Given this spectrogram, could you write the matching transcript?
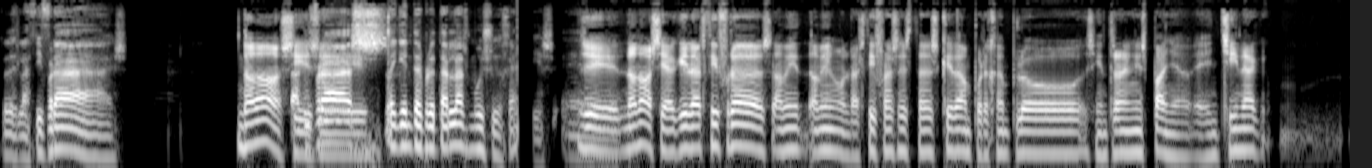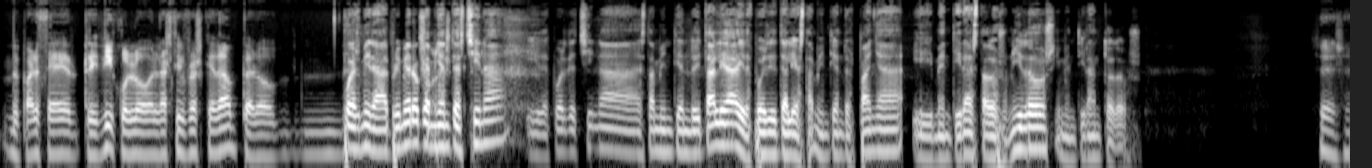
Entonces, las cifras. No, no, sí. Las cifras hay que interpretarlas muy sui Sí, eh, no, no, si aquí las cifras, a mí también las cifras estas que dan, por ejemplo, si entran en España, en China, me parece ridículo las cifras que dan, pero... Mm, pues mira, el primero que miente es China y después de China está mintiendo Italia y después de Italia está mintiendo España y mentirá Estados Unidos y mentirán todos. Sí, sí.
